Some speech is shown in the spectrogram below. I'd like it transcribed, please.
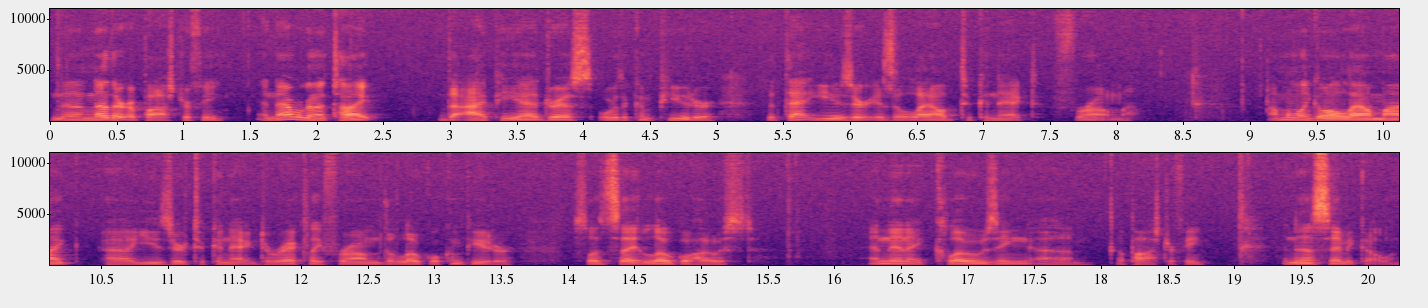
and then another apostrophe and now we're going to type the IP address or the computer that that user is allowed to connect from. I'm only going to allow my uh, user to connect directly from the local computer. So let's say localhost and then a closing um, apostrophe and then a semicolon.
